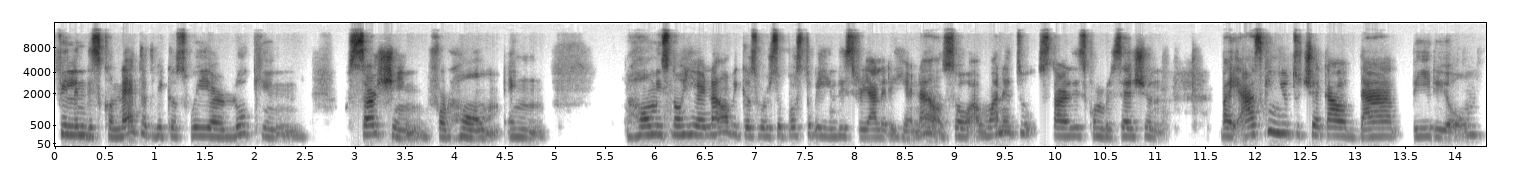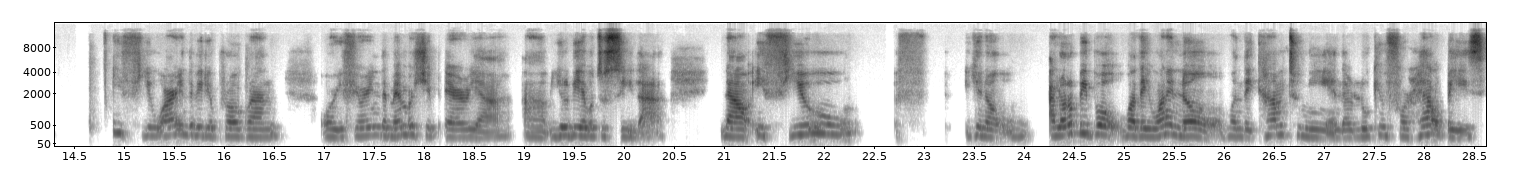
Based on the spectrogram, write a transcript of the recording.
feeling disconnected because we are looking, searching for home, and home is not here now because we're supposed to be in this reality here now. So I wanted to start this conversation by asking you to check out that video. If you are in the video program or if you're in the membership area, uh, you'll be able to see that. Now, if you you know, a lot of people, what they want to know when they come to me and they're looking for help is,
